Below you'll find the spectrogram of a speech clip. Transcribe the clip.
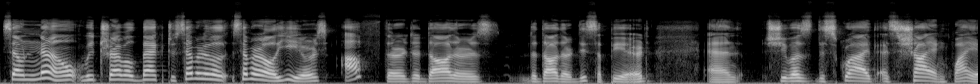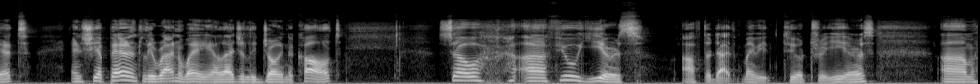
So now we travel back to several several years after the daughter's the daughter disappeared, and she was described as shy and quiet, and she apparently ran away, allegedly joined a cult. So, a few years after that, maybe two or three years, um,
